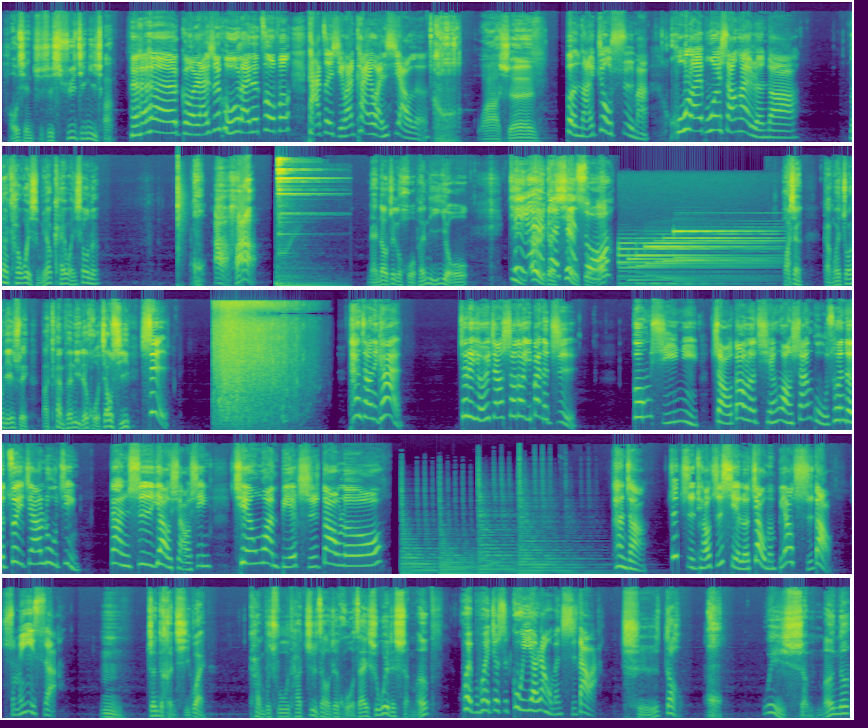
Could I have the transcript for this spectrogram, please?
好险，只是虚惊一场。果然是胡来的作风，他最喜欢开玩笑了。花生，本来就是嘛，胡来不会伤害人的啊。那他为什么要开玩笑呢？啊哈！难道这个火盆里有第二个线索？花生，赶快装点水，把炭盆里的火浇熄。是。探长，你看，这里有一张烧到一半的纸。恭喜你找到了前往山谷村的最佳路径，但是要小心，千万别迟到了哦。探长，这纸条只写了叫我们不要迟到，什么意思啊？嗯，真的很奇怪，看不出他制造这火灾是为了什么？会不会就是故意要让我们迟到啊？迟到？为什么呢？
